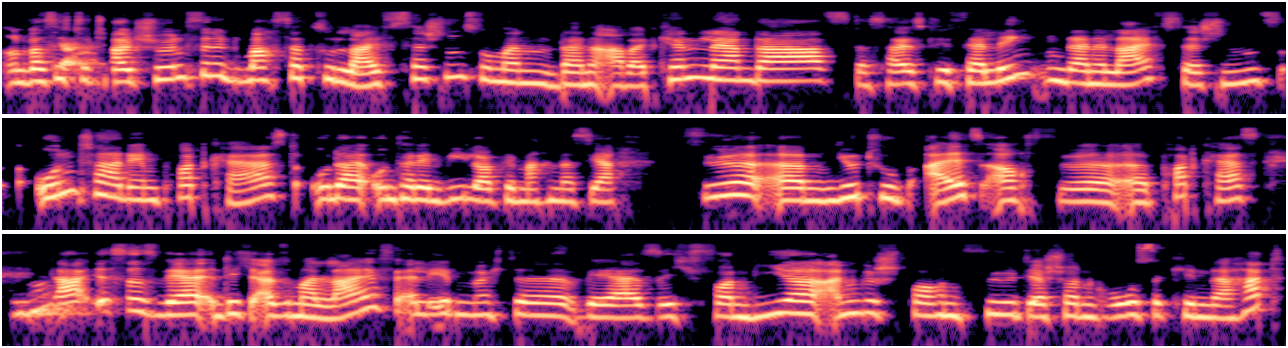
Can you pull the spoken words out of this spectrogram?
Und was ich ja. total schön finde, du machst dazu Live-Sessions, wo man deine Arbeit kennenlernen darf. Das heißt, wir verlinken deine Live-Sessions unter dem Podcast oder unter dem Vlog. Wir machen das ja für ähm, YouTube als auch für äh, Podcasts. Mhm. Da ist es, wer dich also mal live erleben möchte, wer sich von dir angesprochen fühlt, der schon große Kinder hat,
